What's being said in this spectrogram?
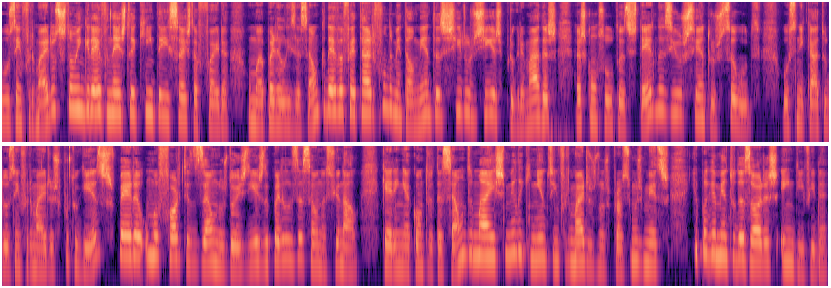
Os enfermeiros estão em greve nesta quinta e sexta-feira, uma paralisação que deve afetar fundamentalmente as cirurgias programadas, as consultas externas e os centros de saúde. O Sindicato dos Enfermeiros Portugueses espera uma forte adesão nos dois dias de paralisação nacional. Querem a contratação de mais 1.500 enfermeiros nos próximos meses e o pagamento das horas em dívida.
